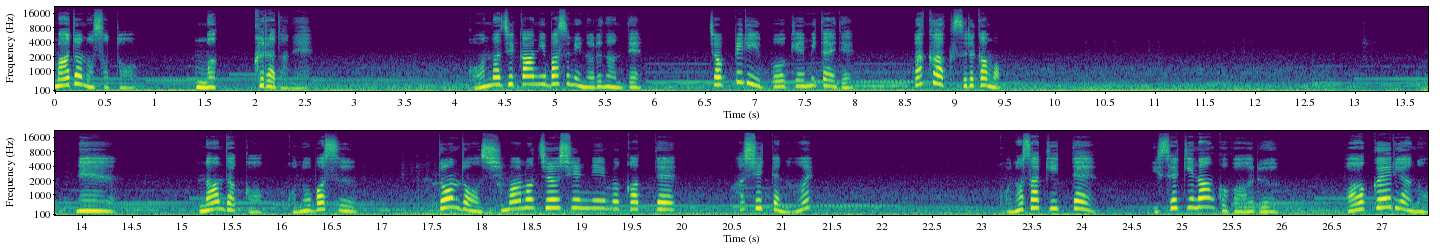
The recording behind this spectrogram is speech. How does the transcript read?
窓の外、真っ暗だね。こんな時間にバスに乗るなんて、ちょっぴり冒険みたいで、ワクワクするかも。なんだかこのバス、どんどん島の中心に向かって走ってない？この先って遺跡なんかがあるパークエリアの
